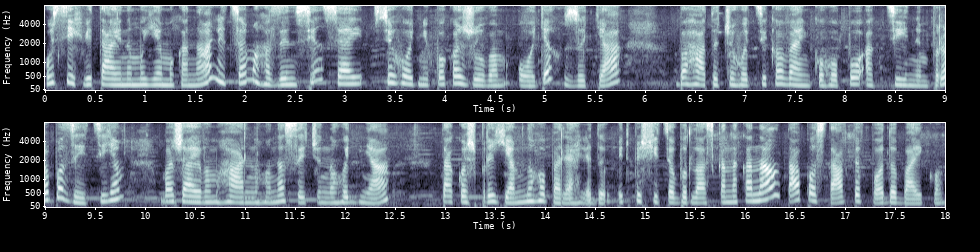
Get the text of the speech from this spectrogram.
Усіх вітаю на моєму каналі. Це магазин Сінсей. Сьогодні покажу вам одяг, взуття, багато чого цікавенького по акційним пропозиціям. Бажаю вам гарного насиченого дня, також приємного перегляду. Підпишіться, будь ласка, на канал та поставте вподобайку.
